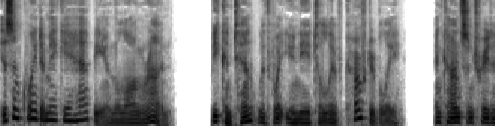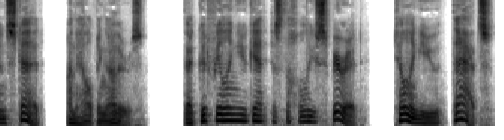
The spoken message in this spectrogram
isn't going to make you happy in the long run. Be content with what you need to live comfortably and concentrate instead on helping others. That good feeling you get is the Holy Spirit telling you that's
